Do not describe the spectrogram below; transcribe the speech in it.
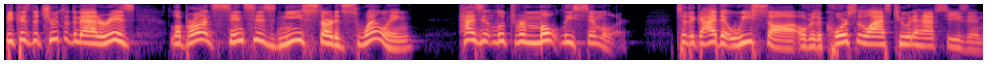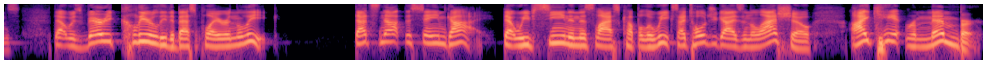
Because the truth of the matter is, LeBron, since his knees started swelling, hasn't looked remotely similar to the guy that we saw over the course of the last two and a half seasons that was very clearly the best player in the league. That's not the same guy that we've seen in this last couple of weeks. I told you guys in the last show, I can't remember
